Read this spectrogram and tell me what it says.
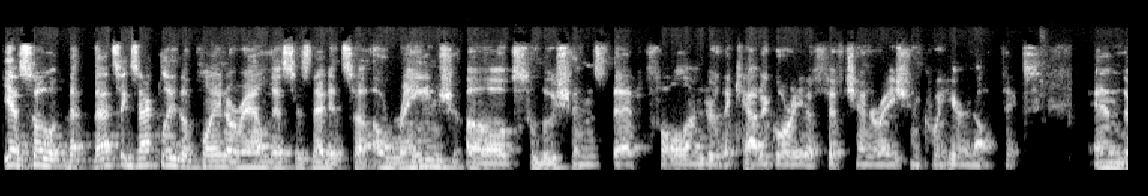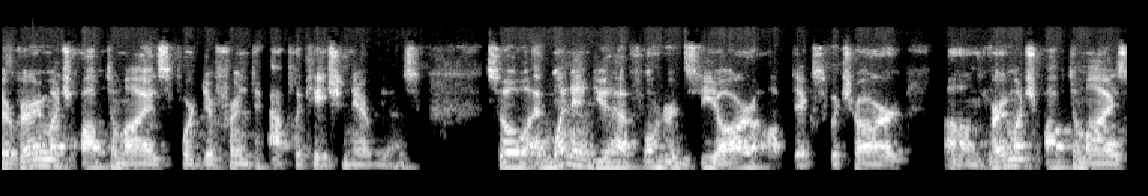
Yeah, so th- that's exactly the point around this is that it's a, a, range of solutions that fall under the category of fifth generation coherent optics. And they're very much optimized for different application areas. So at one end, you have 400ZR optics, which are um, very much optimized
